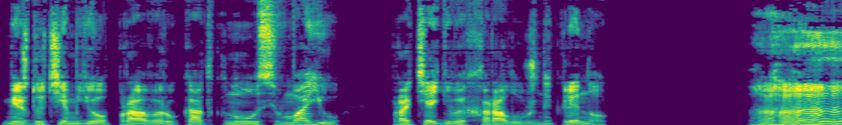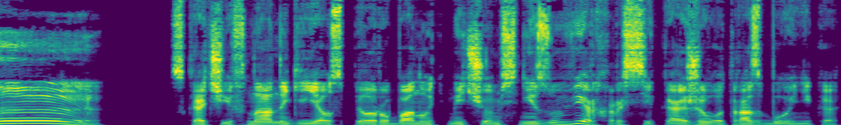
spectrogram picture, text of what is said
Между тем его правая рука ткнулась в мою, протягивая хоролужный клинок. а Скочив на ноги, я успел рубануть мечом снизу вверх, рассекая живот разбойника,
